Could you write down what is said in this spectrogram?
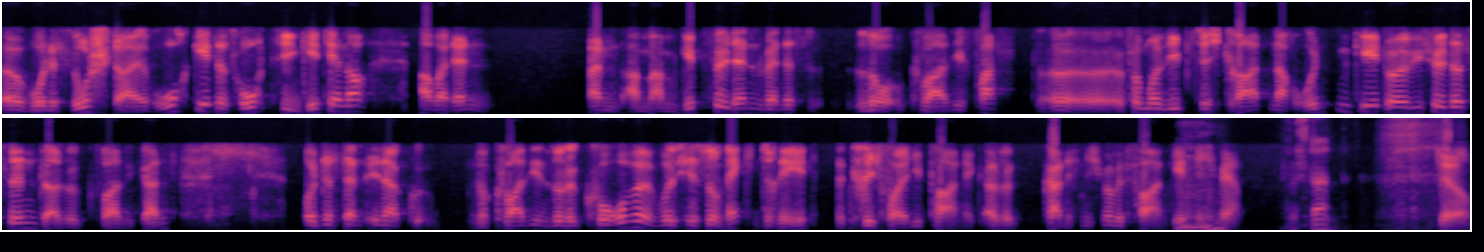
äh, wo das so steil hochgeht. Das Hochziehen geht ja noch, aber dann an, am, am Gipfel, denn wenn das so quasi fast äh, 75 Grad nach unten geht oder wie viel das sind, also quasi ganz, und das dann in der noch quasi in so eine Kurve, wo sich es so wegdreht, kriege ich voll die Panik. Also kann ich nicht mehr mitfahren, geht nicht mehr. Verstanden. Ja.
